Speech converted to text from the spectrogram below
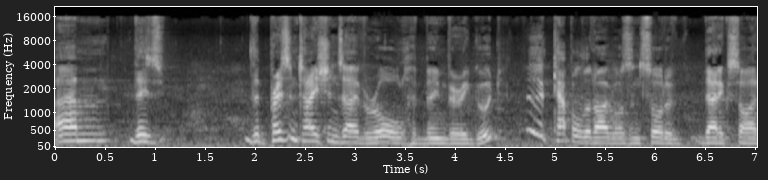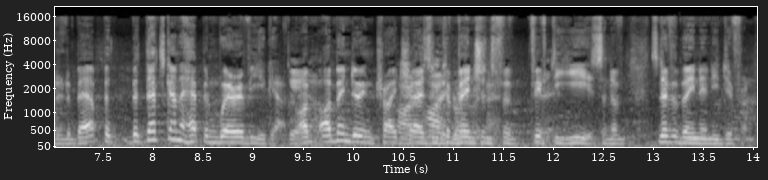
Um, there's the presentations overall have been very good a couple that I wasn't sort of that excited about, but but that's going to happen wherever you go. Yeah, I've, I've, been doing trade shows I, and I conventions for 50 yeah. years, and it's never been any different.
